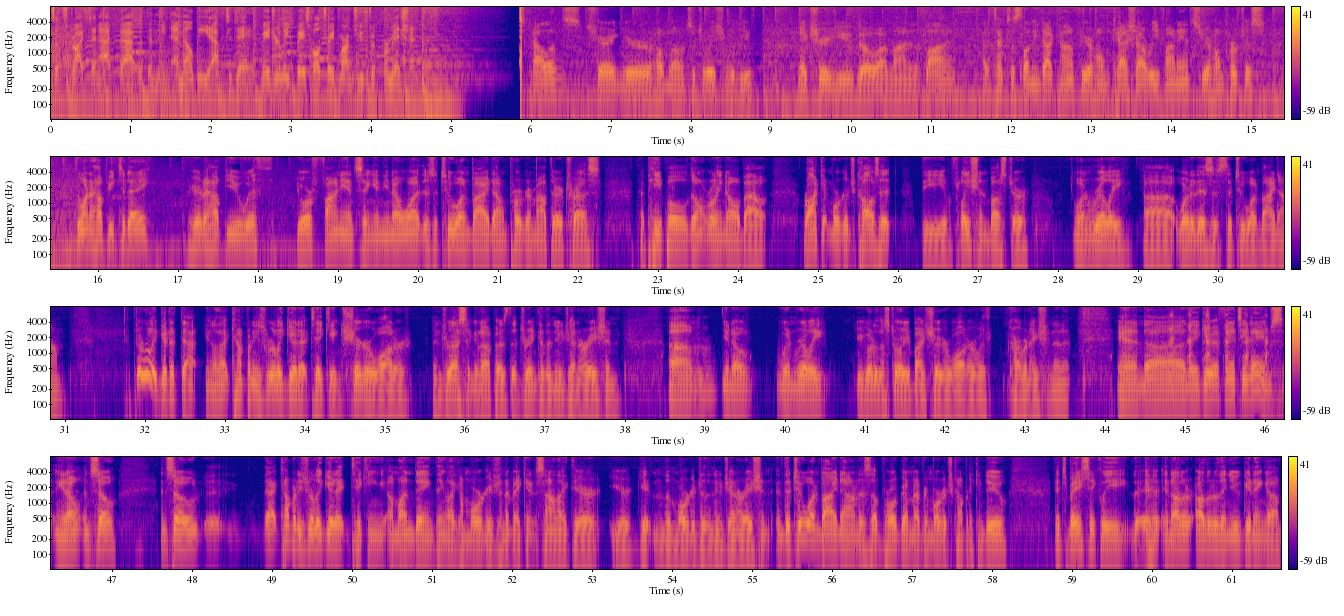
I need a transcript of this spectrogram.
Subscribe to At Bat within the MLB app today. Major League Baseball trademarks used with permission. Collins sharing your home loan situation with you. Make sure you go online and apply at texaslending.com for your home cash out refinance, your home purchase. We want to help you today. We're here to help you with your financing. And you know what? There's a 2 1 buy down program out there, Tress, that people don't really know about. Rocket Mortgage calls it the inflation buster, when really uh, what it is is the 2 1 buy down. They're really good at that. You know, that company's really good at taking sugar water and dressing it up as the drink of the new generation. Um, mm-hmm. You know, when really you go to the store, you buy sugar water with carbonation in it, and uh, they give it fancy names. You know, and so and so uh, that company's really good at taking a mundane thing like a mortgage and it making it sound like they're you're getting the mortgage of the new generation. The two one buy down is a program every mortgage company can do. It's basically in other other than you getting a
